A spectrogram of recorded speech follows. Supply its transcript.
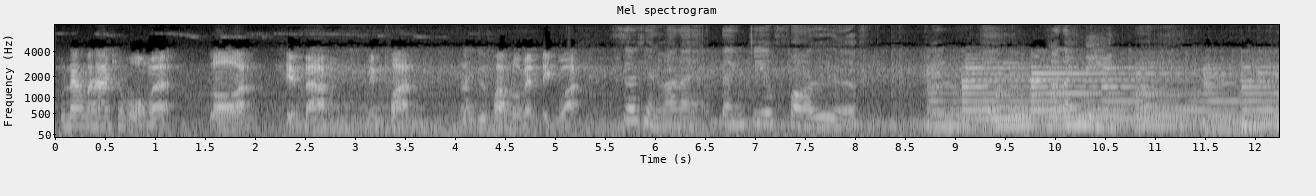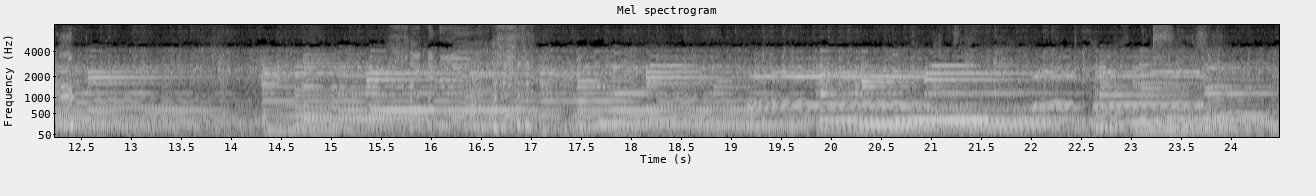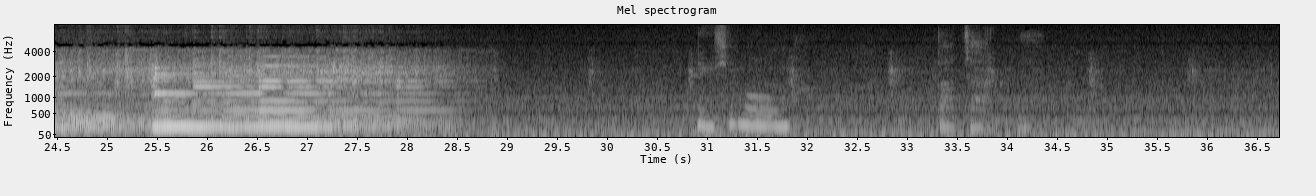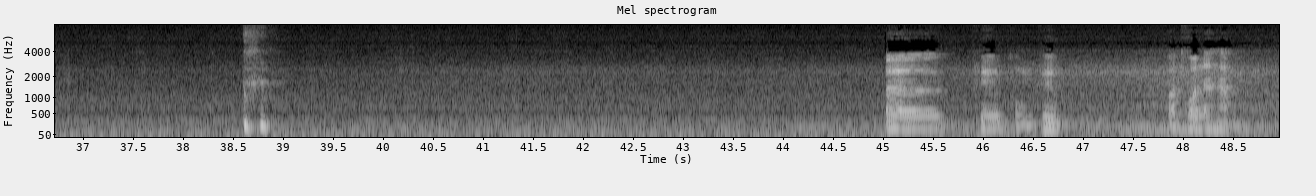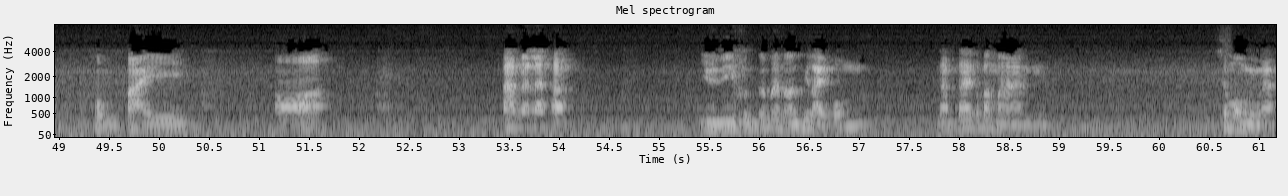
กูนั่งมาห้าชั่วโมงแล้ว ร้อน เสียงดัง เหม็นควัน อะไรคือความโรแมนติกวะ เสื้อเขียนว่าอะไรอะ Thank you for love อะไรไเออคือผมคือขอโทษนะครับ ผมไป อ๋อ ตามนั้นแหละครับ อยู่ดีคุณก็มานอนที่ไหล่ผม นับได้ก็ประมาณ ชั่วโมงหนึ่งละ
